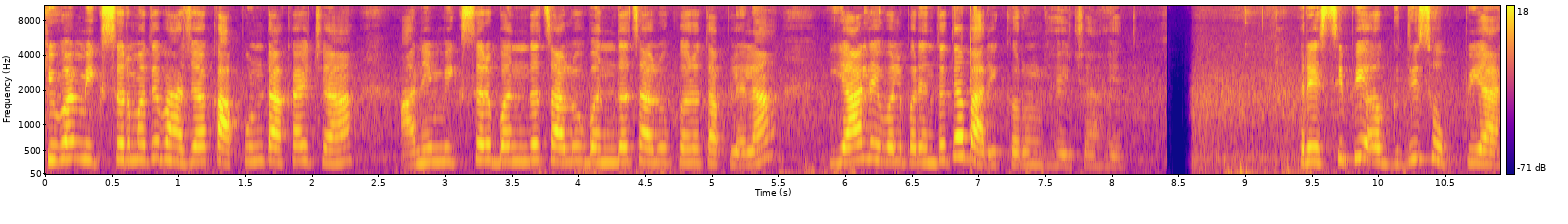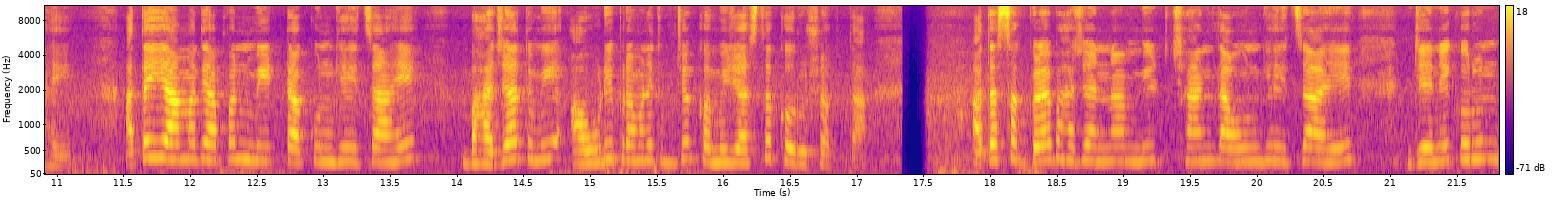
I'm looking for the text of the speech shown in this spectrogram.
किंवा मिक्सरमध्ये भाज्या कापून टाकायच्या आणि मिक्सर बंद चालू बंद चालू करत आपल्याला या लेवलपर्यंत त्या बारीक करून घ्यायच्या आहेत. रेसिपी अगदी सोपी आहे. आता यामध्ये आपण मीठ टाकून घ्यायचं आहे. भाज्या तुम्ही आवडीप्रमाणे तुमच्या कमी जास्त करू शकता. आता सगळ्या भाज्यांना मीठ छान लावून घ्यायचं आहे. जेणेकरून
